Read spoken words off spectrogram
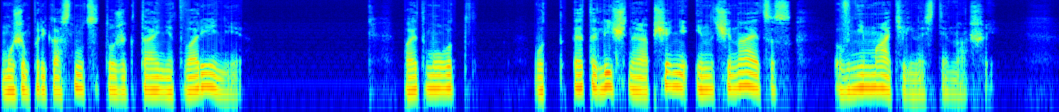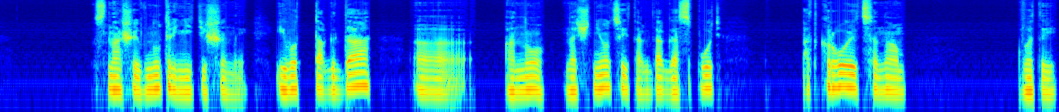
можем прикоснуться тоже к тайне творения. Поэтому вот, вот это личное общение и начинается с внимательности нашей, с нашей внутренней тишины. И вот тогда э, оно начнется, и тогда Господь откроется нам в этой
